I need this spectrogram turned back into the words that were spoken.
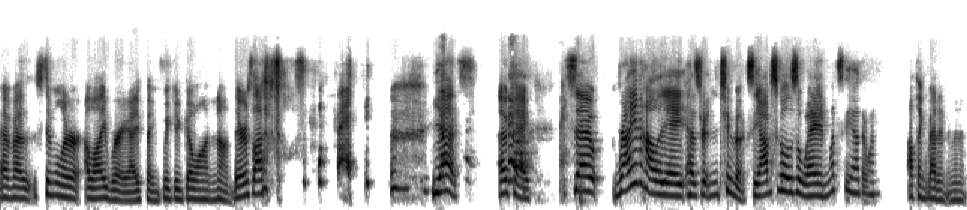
have a similar library. I think we could go on and on. There's obstacles. in the way. yes. Okay. So Ryan Holiday has written two books. The Obstacle is the Way, and what's the other one? I'll think about it in a minute.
